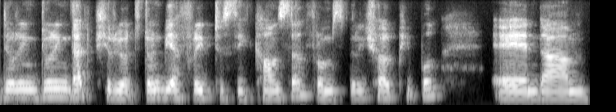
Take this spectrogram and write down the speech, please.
during during that period don't be afraid to seek counsel from spiritual people. And um,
